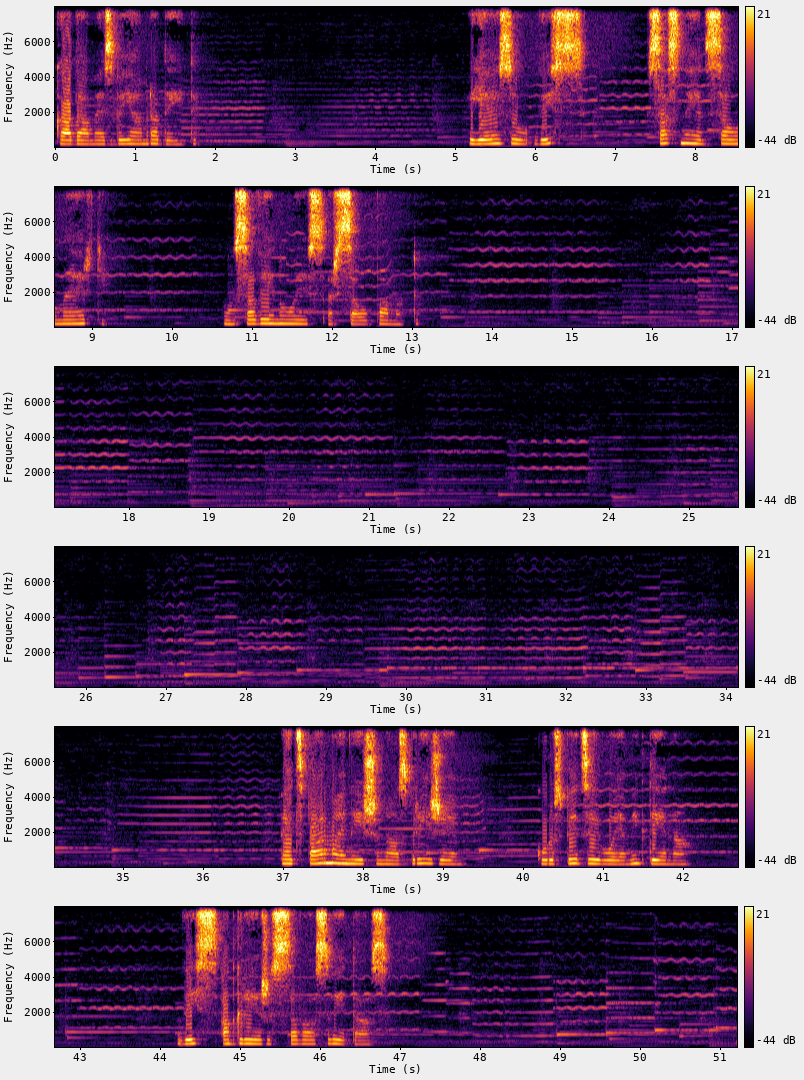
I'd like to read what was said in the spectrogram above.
kādā mēs bijām radīti. Jēzu viss sasniedz savu mērķi un savienojas ar savu pamatu. Pēc pārmainīšanās brīžiem, kurus piedzīvojam ikdienā, viss atgriežas savās vietās.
